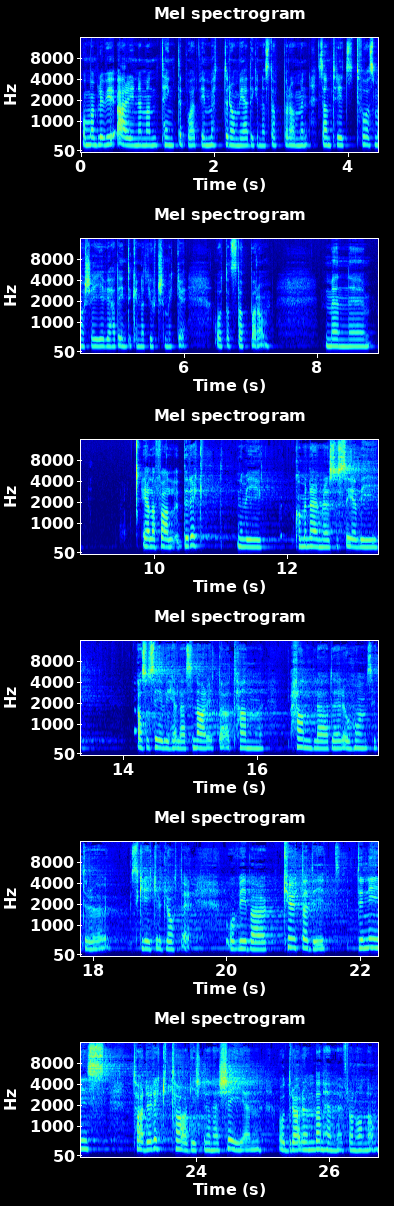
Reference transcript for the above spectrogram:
Och man blev ju arg när man tänkte på att vi mötte dem, vi hade kunnat stoppa dem. Men samtidigt två små tjejer, vi hade inte kunnat gjort så mycket åt att stoppa dem. Men eh, i alla fall, direkt när vi kommer närmare så ser vi, alltså ser vi hela scenariot då, att han, han blöder och hon sitter och skriker och gråter. Och vi bara kutar dit. Denise tar direkt tag i den här tjejen och drar undan henne från honom.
